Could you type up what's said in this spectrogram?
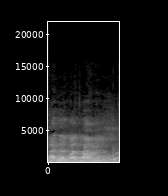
他在帮他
